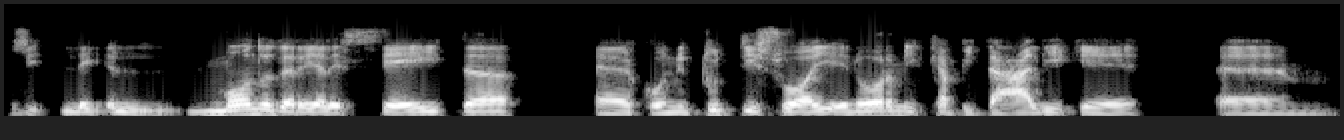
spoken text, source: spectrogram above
così, le, il mondo del real estate eh, con tutti i suoi enormi capitali che, ehm,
